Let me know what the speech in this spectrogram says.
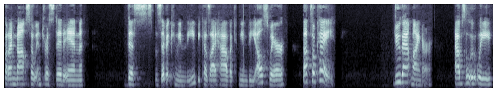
but I'm not so interested in this specific community because I have a community elsewhere, that's okay. Do that minor. Absolutely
